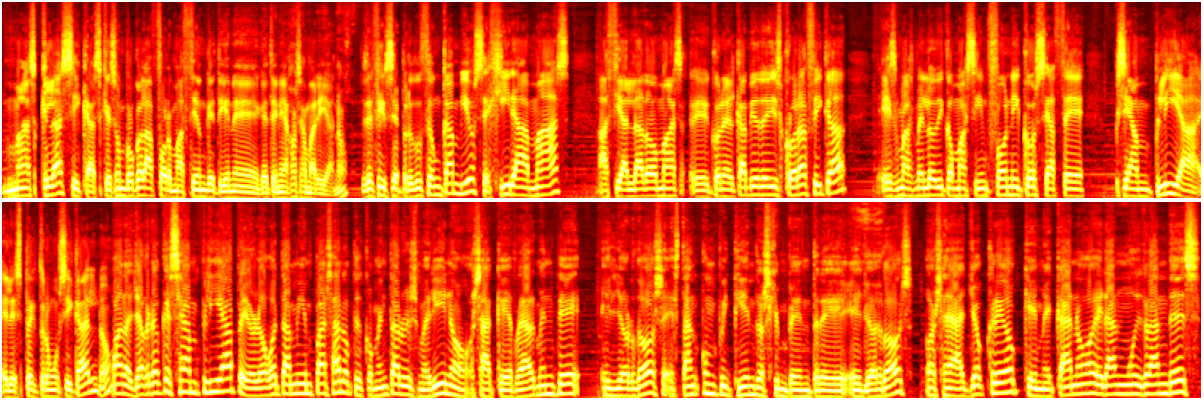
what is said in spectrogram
más clásicas, que es un poco la formación que, tiene, que tenía José María, ¿no? Es decir, se produce un cambio, se gira más hacia el lado más, eh, con el cambio de discográfica, es más melódico, más sinfónico, se hace, se amplía el espectro musical, ¿no? Bueno, yo creo que se amplía, pero luego también pasa lo que comenta Luis Merino, o sea, que realmente ellos dos están compitiendo siempre entre ellos dos. O sea, yo creo que Mecano eran muy grandes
